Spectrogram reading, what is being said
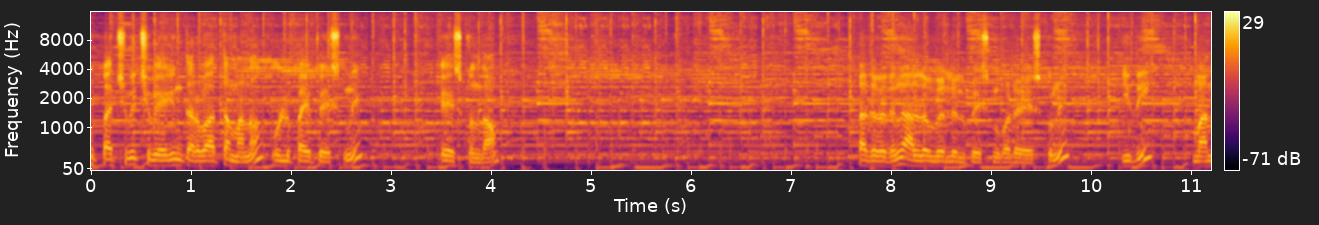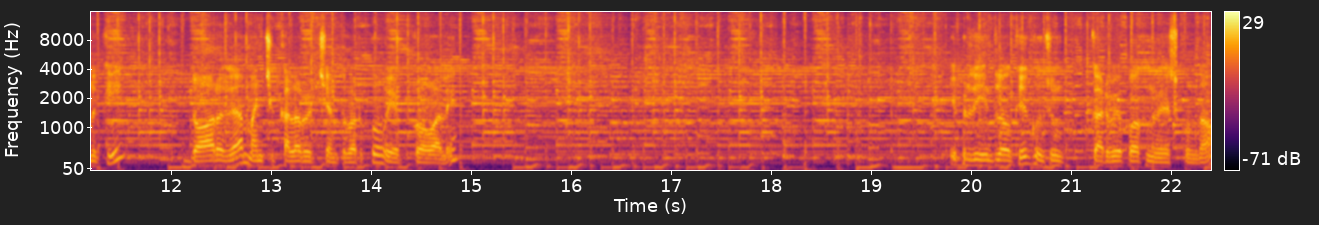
ఈ పచ్చిమిర్చి వేగిన తర్వాత మనం ఉల్లిపాయ పేస్ట్ని వేసుకుందాం. అదేవిధంగా అల్లం వెల్లుల్లి పేస్ట్ని కూడా వేసుకుని ఇది మనకి దోరగా మంచి కలర్ వచ్చేంత వరకు వేపుకోవాలి. ఇప్పుడు దీంట్లోకి కొంచెం కరివేపాకును వేసుకుందాం.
